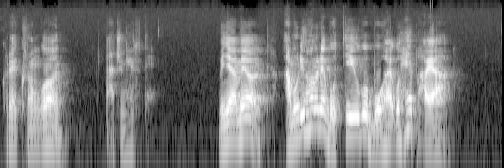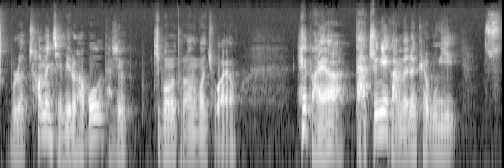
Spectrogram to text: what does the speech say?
그래 그런 건 나중에 해도 돼. 왜냐하면 아무리 화면에 못 띄우고 뭐 하고 해봐야 물론 처음엔 재미로 하고 다시 기본으로 돌아오는 건 좋아요. 해봐야 나중에 가면은 결국 이 수,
